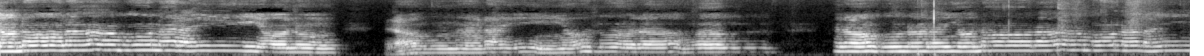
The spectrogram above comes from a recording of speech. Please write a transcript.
নারায়ণ রাম নারায়ণ রাম নারায়ণ রাম রাম নারায়ণ রাম নারায়ণ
